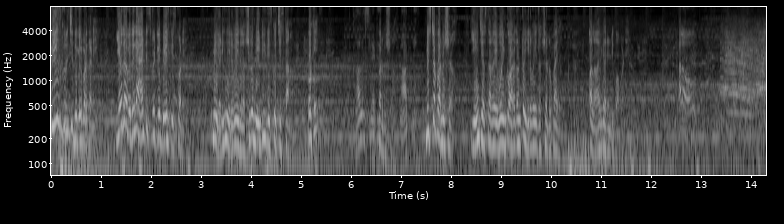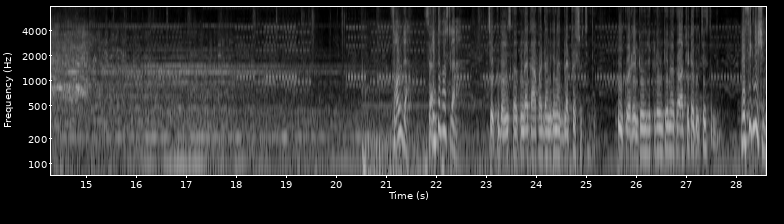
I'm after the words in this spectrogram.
ఫీజు గురించి దిగులు పడకండి. ఏదో విధంగా యాంటిసిపేటరీ బెయిల్ తీసుకోండి. మీరు అడిగిన ఇరవై ఐదు లక్షలు మీ ఇంటికి తీసుకొచ్చిస్తాను. Okay? Callers letter permission not no mister Parameswara Rao ఏం చేస్తారో ఏవో ఇంకో అరగంటలో ఇరవై ఐదు లక్షల రూపాయలు. ఆ లాయర్ గారింటి పంపండి. హలో సాల్వ్గా? సార్. ఇంత ఫాస్ట్ గానా? చెక్ బౌన్స్ కాకుండా కాపాడడానికి నాకు బ్లడ్ ప్రెషర్ వచ్చింది. ఇంకో రెండు రోజులు ఇక్కడ ఉంటే నాకు హార్ట్ అటాక్ వచ్చేస్తుంది. రెసిగ్నేషన్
